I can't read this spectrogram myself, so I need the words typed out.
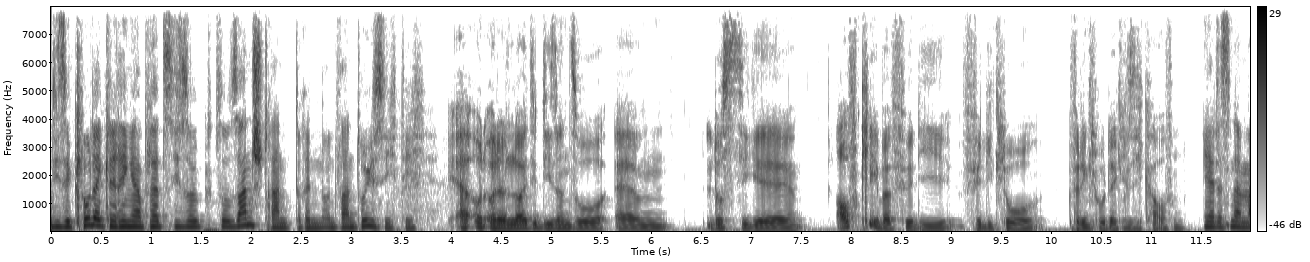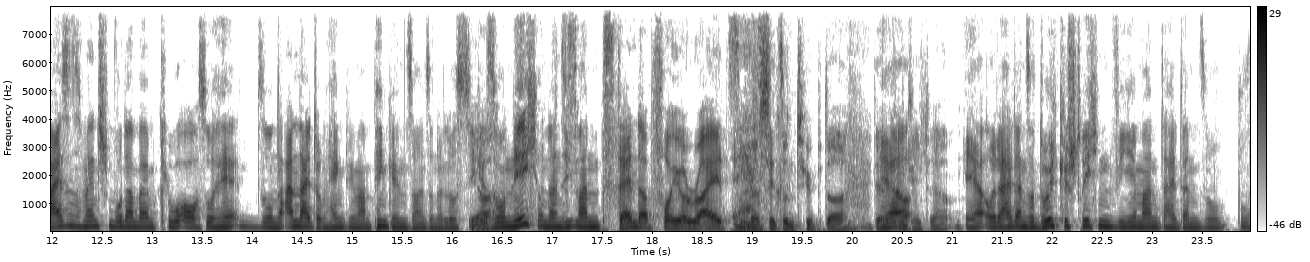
diese Klodeckelringer plötzlich so, so Sandstrand drin und waren durchsichtig. Ja, und, oder Leute, die dann so ähm, lustige Aufkleber für die, für die Klo, für den Klodeckel sich kaufen. Ja, das sind dann meistens Menschen, wo dann beim Klo auch so, so eine Anleitung hängt, wie man pinkeln soll, so eine lustige. Ja. So nicht und dann sieht man, Stand up for your rights. Und dann steht so ein Typ da, der Ja. pinkelt, ja. ja, oder halt dann so durchgestrichen, wie jemand halt dann so wo,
